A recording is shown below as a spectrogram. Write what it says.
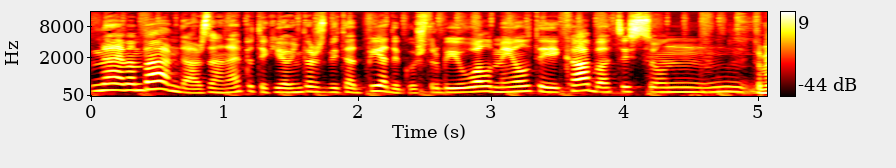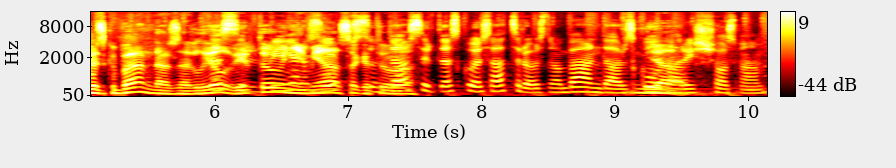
Nē, man bērnu dārzā nepatika, jo viņi parasti bija tādi piedeguši. Tur bija ola, miltī, kabacis. Un... Tāpēc, ka bērnu dārzā ir liela virtuve, viņiem jāsagatavo. Tas ir tas, ko es atceros no bērnu dārza kulinārijas šausmām.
